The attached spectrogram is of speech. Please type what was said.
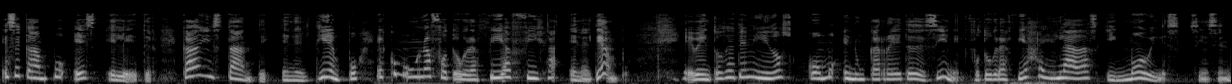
Ese campo es el éter. Cada instante en el tiempo es como una fotografía fija en el tiempo. Eventos detenidos como en un carrete de cine, fotografías aisladas, inmóviles, sin sentido,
